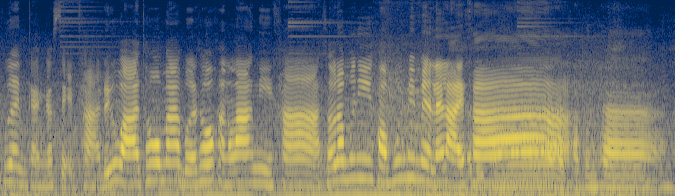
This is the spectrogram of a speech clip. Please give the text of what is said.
เพื่อนการเกษตรค่ะ หรือว่าโทรมาเบอร์โทรข้างล่างนี่ค่ะสำหรับวันนี้ขอบคุณพี่เมย์หลาย ๆ ค่ะขอบคุณค่ะ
